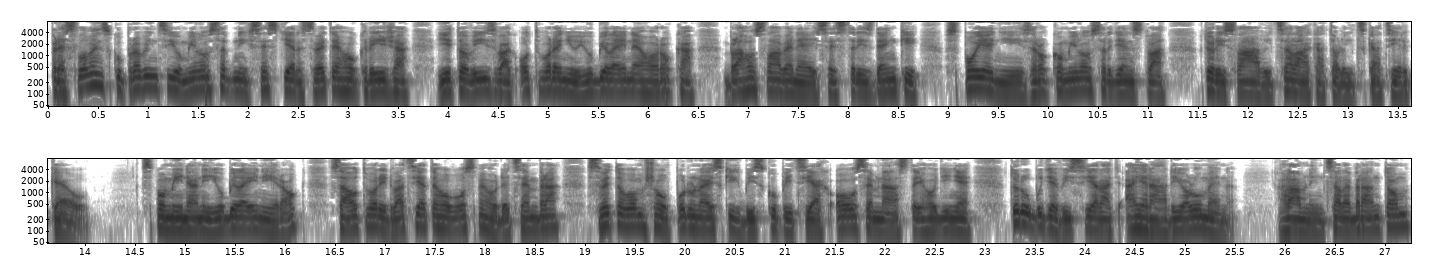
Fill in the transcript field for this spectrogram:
Pre slovenskú provinciu milosrdných sestier Svetého kríža je to výzva k otvoreniu jubilejného roka blahoslavenej sestry Zdenky v spojení s rokom milosrdenstva, ktorý slávi celá katolícka cirkev. Spomínaný jubilejný rok sa otvorí 28. decembra svetovom show v podunajských biskupiciach o 18. hodine, ktorú bude vysielať aj Rádio Lumen. Hlavným celebrantom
